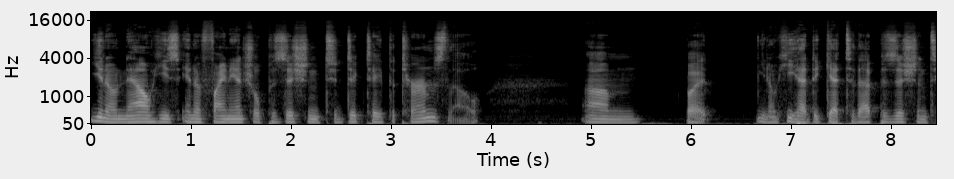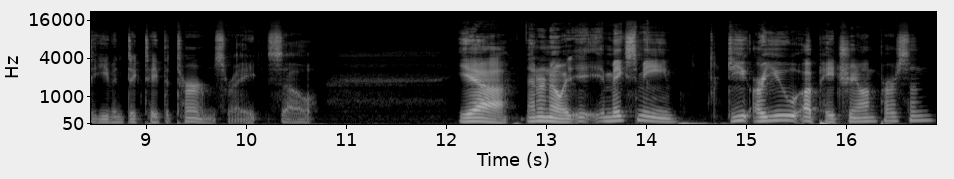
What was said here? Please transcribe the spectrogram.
you know now he's in a financial position to dictate the terms though um but you know he had to get to that position to even dictate the terms right so yeah, I don't know. It, it makes me Do you are you a Patreon person?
